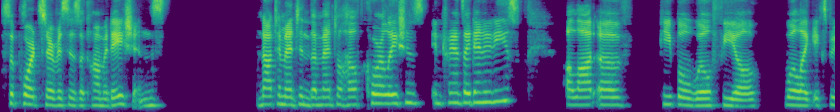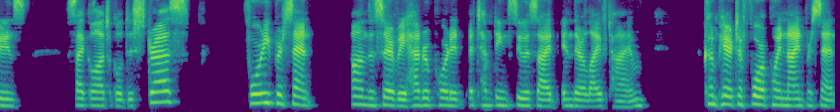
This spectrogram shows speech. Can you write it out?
support services accommodations not to mention the mental health correlations in trans identities. A lot of people will feel, will like experience psychological distress. 40% on the survey had reported attempting suicide in their lifetime, compared to 4.9%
